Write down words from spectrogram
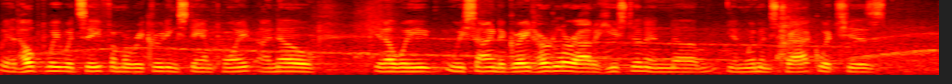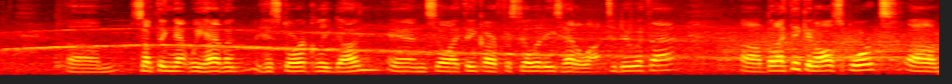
had hoped we would see from a recruiting standpoint. I know, you know, we, we signed a great hurdler out of Houston in, um, in women's track, which is um, something that we haven't historically done. And so I think our facilities had a lot to do with that. Uh, but I think in all sports, um,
